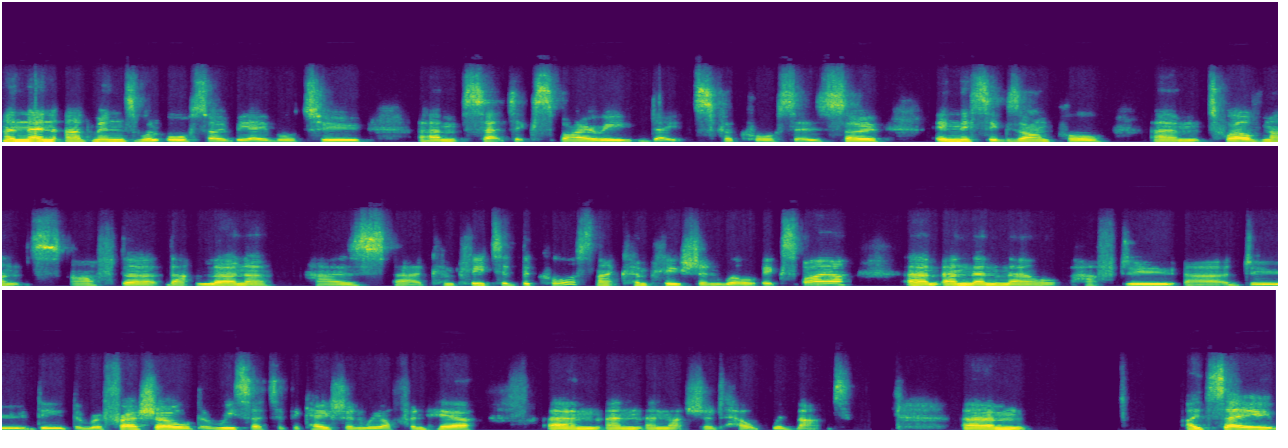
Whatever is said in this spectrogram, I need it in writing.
And then admins will also be able to um, set expiry dates for courses. So in this example, um, 12 months after that learner has uh, completed the course, that completion will expire, um, and then they'll have to uh, do the, the refresher or the recertification we often hear, um, and, and that should help with that. Um, I'd say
